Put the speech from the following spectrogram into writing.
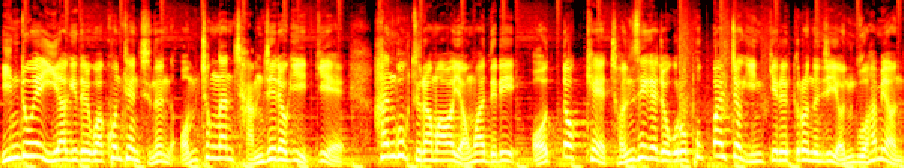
인도의 이야기들과 콘텐츠는 엄청난 잠재력이 있기에 한국 드라마와 영화들이 어떻게 전 세계적으로 폭발적 인기를 끌었는지 연구하면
